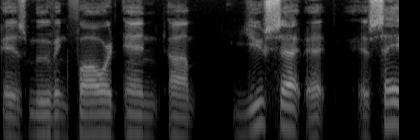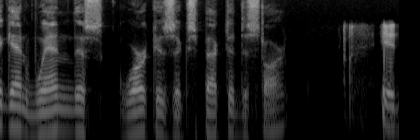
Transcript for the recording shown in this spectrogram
is moving forward. And um, you said, uh, say again when this work is expected to start. It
